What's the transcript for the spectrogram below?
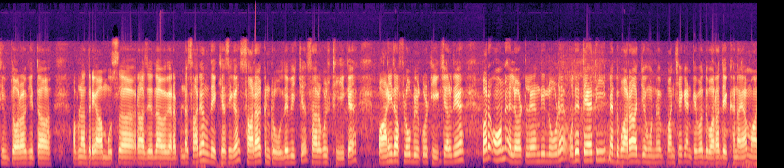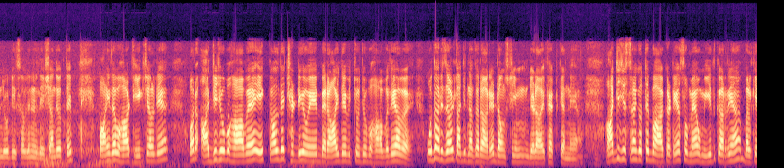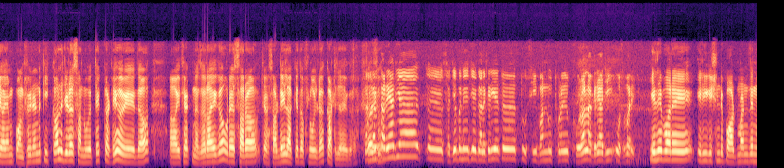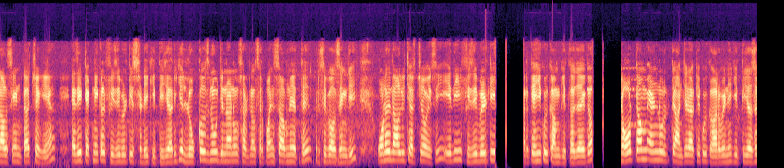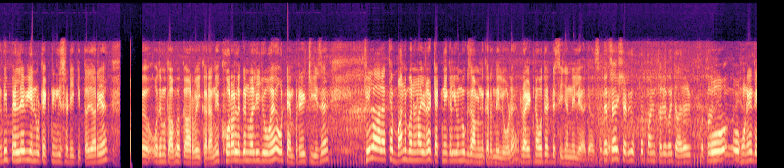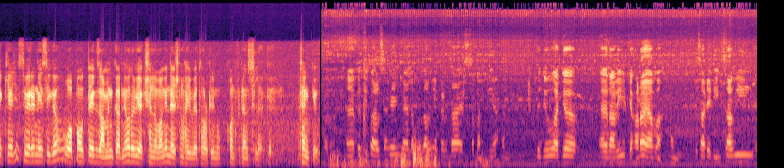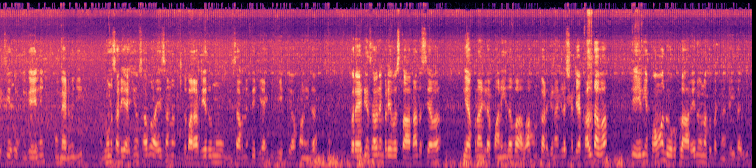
ਅਸੀਂ ਦੌਰਾ ਕੀਤਾ, ਆਪਣਾ ਦਰਿਆ, ਮੂਸਾ, ਰਾਜੇ ਦਾ ਵਗੈਰਾ ਪਿੰਡਾਂ ਸਾਰਿਆਂ ਨੂੰ ਦੇਖਿਆ ਸੀਗਾ। ਸਾਰਾ ਕੰਟਰੋਲ ਦੇ ਵਿੱਚ ਹੈ ਸਾਰਾ ਕੁਝ ਠੀਕ ਹੈ। ਪਾਣੀ ਦਾ ਫਲੋ ਬਿਲਕੁਲ ਠੀਕ ਚੱਲ ਰਿਹਾ ਪਰ ਔਨ ਅਲਰਟ ਲੈਣ ਦੀ ਲੋੜ ਹੈ। ਉਹਦੇ ਤਹਿਤ ਹੀ ਮੈਂ ਦੁਬਾਰਾ ਅੱਜ ਹੁਣ 5-6 ਘੰਟੇ ਬਾਅਦ ਦੁਬਾਰਾ ਦੇਖਣ ਆਇਆ ਮਾਨਯੋਗ ਡੀ ਸਾਹਿਬ ਦੇ ਨਿਰਦੇਸ਼ਾਂ ਦੇ ਉੱਤੇ। ਪਾਣੀ ਦਾ ਵਹਾਅ ਠੀਕ ਚੱਲ ਰਿਹਾ ਔਰ ਅੱਜ ਜੋ ਵਹਾਅ ਹੈ ਇਹ ਕੱਲ ਦੇ ਛੱਡੇ ਹੋਏ ਬੈਰਾਜ ਦੇ ਵਿੱਚੋਂ ਜੋ ਵਹਾਅ ਵਧਿਆ ਹੋਇਆ ਉਹਦਾ ਰਿਜ਼ਲਟ ਅੱਜ ਨਜ਼ਰ ਆ ਰਿਹਾ ਡਾਊਨਸਟ੍ਰੀਮ ਜਿਹੜਾ ਇਫੈਕਟ ਕਹਿੰਦੇ ਆ। ਅੱਜ ਜਿਸ ਤਰ੍ਹਾਂ ਕਿ ਉੱਥੇ ਵਹਾਅ ਘਟਿਆ ਸੋ ਮੈਂ ਉਮੀਦ ਕਰ ਰਿਹਾ ਬਲਕਿ ਆਈ ਐਮ ਕੌਨਫੀਡੈਂਟ ਕਿ ਕੱਲ ਜਿਹੜਾ ਸਾਨੂੰ ਇੱਥੇ ਘਟੇ ਹੋਏ ਦਾ ਇਫੈਕਟ ਨਜ਼ਰ ਆਏਗਾ ਔਰ ਇਹ ਸਾਰਾ ਸਾਡੇ ਇਲਾਕੇ ਦਾ ਫਲੋ ਜਿਹੜਾ ਘਟ ਜਾਏਗਾ। ਗੱਲ ਕਰ ਰਿਹਾ ਜੀ ਸੱਜੇ ਬੰਨੇ ਜੇ ਗੱਲ ਕਰੀਏ ਤਾਂ ਤੁਸੀਂ ਬੰਨ ਨੂੰ ਥੋੜੇ ਖੋਰਾ ਲੱਗ ਰਿਹਾ ਜੀ ਉਸ ਬਾਰੇ ਇਹਦੇ ਬਾਰੇ ਇਰੀਗੇਸ਼ਨ ਡਿਪਾਰਟਮੈਂਟ ਦੇ ਨਾਲ ਅਸੀਂ ਇਨ ਟੱਚ ਹੈਗੇ ਆ ਇਹਦੀ ਟੈਕਨੀਕਲ ਫੀਜ਼ੀਬਿਲਟੀ ਸਟੱਡੀ ਕੀਤੀ ਜਾ ਰਹੀ ਹੈ। ਲੋਕਲਸ ਨੂੰ, ਜਿਨ੍ਹਾਂ ਨੂੰ ਸਾਡੇ ਨਾਲ ਸਰਪੰਚ ਸਾਹਿਬ ਨੇ ਇੱਥੇ, ਪ੍ਰਿੰਸੀਪਲ ਸਿੰਘ ਜੀ, ਉਹਨਾਂ ਦੇ ਨਾਲ ਵੀ ਚਰਚਾ ਹੋਈ ਸੀ। ਇਹਦੀ ਫੀਜ਼ੀਬਿਲਟੀ ਕਰਕੇ ਹੀ ਕੋਈ ਕੰਮ ਕੀਤਾ ਜਾਏਗਾ। ਸ਼ਾਰਟ ਟਰਮ ਐਂਡ ਨੂੰ ਧਿਆਨ 'ਚ ਰੱਖ ਕੇ ਕੋਈ ਕਾਰਵਾਈ ਨਹੀਂ ਕੀਤੀ ਜਾ ਸਕਦੀ। ਪਹਿਲੇ ਵੀ ਇਹਨੂੰ ਟੈਕਨੀਕਲੀ ਸਟੱਡੀ ਕੀਤਾ ਜਾ ਰਿਹਾ। ਹੈ ਉਹਦੇ ਮੁਤਾਬਕ ਕਾਰਵਾਈ ਕਰਾਂਗੇ। ਖੋਰਾ ਲੱਗਣ ਵਾਲੀ ਜੋ ਹੈ, ਉਹ ਟੈਂਪਰੇਰੀ ਚੀਜ਼ ਹੈ। ਫਿਲਹਾਲ ਇੱਥੇ ਬੰਨ ਬਣਨਾ ਜਿਹੜਾ ਟੈਕਨੀਕਲੀ ਉਹਨੂੰ ਐਗਜ਼ਾਮਿਨ ਕਰਨ ਦੀ ਲੋੜ ਹੈ। ਰਾਈਟ ਨਾਓ ਤੇ ਡਿਸੀਜਨ ਨਹੀਂ ਲਿਆ ਜਾ ਸਕਦਾ। ਸਾਈਡ ਛੱਡ ਕੇ ਉੱਪਰ ਪਾਣੀ ਥੱਲੇ ਵੱਜ ਜਾ ਰਿਹਾ ਪੱਥਰ ਉਹ ਉਹ ਹੁਣੇ ਦੇਖਿਆ ਜੀ ਸਵੇਰੇ ਨਹੀਂ ਸੀਗਾ। ਉਹ ਆਪਾਂ ਉੱਤੇ ਐਗਜ਼ਾਮਿਨ ਕਰਨੇ ਉਹਦਾ ਵੀ ਐਕਸ਼ਨ ਲਵਾਂਗੇ। ਨੈਸ਼ਨਲ ਹਾਈਵੇ ਅਥਾਰਟੀ ਨੂੰ ਕੌਨਫੀਡੈਂਸ ਲੈ ਕੇ। Thank you uh, Pritipal Singh ji ਮੈਂ ਲੰਬਰਦਾਰਵੀਂ ਪਿੰਡ ਦਾ ਸਰਪੰਚ ਹਾਂ। ਤੇ ਜੋ ਅੱਜ ਰਾਵੀ ਚਹਾੜਾ ਆਇਆ ਵਾ ਤੇ ਸਾਡੇ ਡੀਨ ਸਾਹਿਬ ਵੀ ਇੱਥੇ ਹੋ ਕੇ ਗਏ ਨੇ ਮੈਡਮ ਜੀ। ਹੁਣ ਸਾਡੇ ਐਸਡੀਐਮ ਸਾਹਿਬ ਆਏ ਸਨ ਦੁਬਾਰਾ ਫਿਰ ਉਹਨੂੰ ਡੀ ਸਾਹਿਬ ਨੇ ਭੇਜਿਆ ਕਿ ਦੇਖ ਆਓ ਪਾਣੀ ਦਾ। ਪਰ ਸਾਹਿਬ ਨੇ ਬੜੇ ਵਿਸਤਾਰ ਨਾਲ ਦੱਸਿਆ ਵਾ ਕਿ ਆਪਣਾ ਜਿਹੜਾ ਪਾਣੀ ਦਾ ਵਹਾਅ ਵਾ ਹੁਣ ਘਟ ਜਾਣਾ, ਜਿਹੜਾ ਛੱਡਿਆ ਕੱਲ ਦਾ ਵਾ, ਤੇ ਜਿਹੜੀਆਂ ਪਾਵਾਂ ਲੋਕ ਫੈਲਾ ਰਹੇ ਨੇ, ਉਹਨਾਂ ਤੋਂ ਬਚਣਾ ਚਾਹੀਦਾ ਜੀ।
